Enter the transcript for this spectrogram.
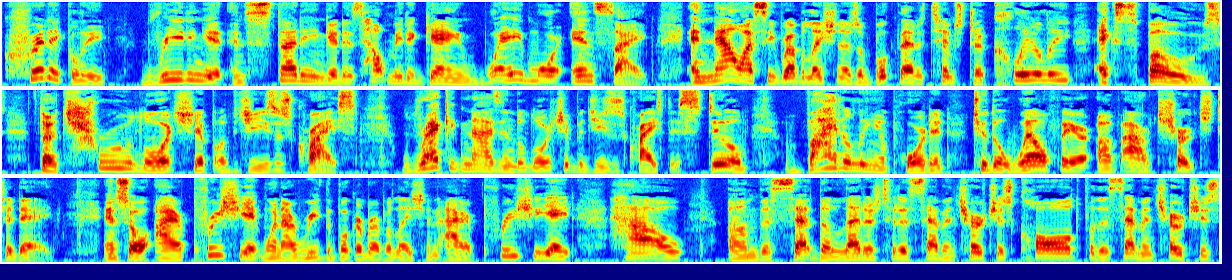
critically, reading it and studying it has helped me to gain way more insight. And now I see Revelation as a book that attempts to clearly expose the true lordship of Jesus Christ. Recognizing the lordship of Jesus Christ is still vitally important to the welfare of our church today. And so I appreciate when I read the book of Revelation, I appreciate how um, the set the letters to the seven churches called for the seven churches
